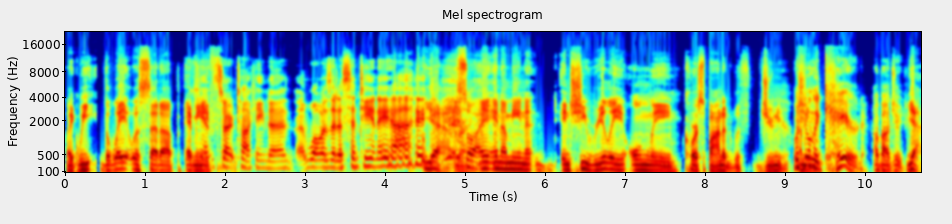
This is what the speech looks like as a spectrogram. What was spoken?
like we the way it was set up i You mean can't if- start talking to uh, what was it, a sentient AI? yeah so I, and i mean and she really only corresponded with junior Well, I she mean, only cared about Junior. yeah.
